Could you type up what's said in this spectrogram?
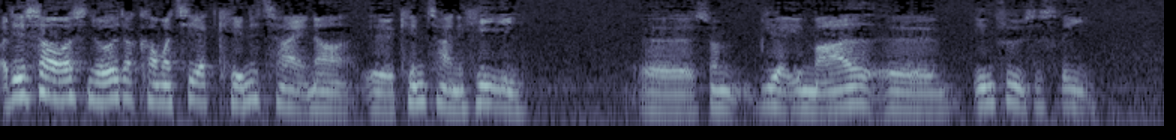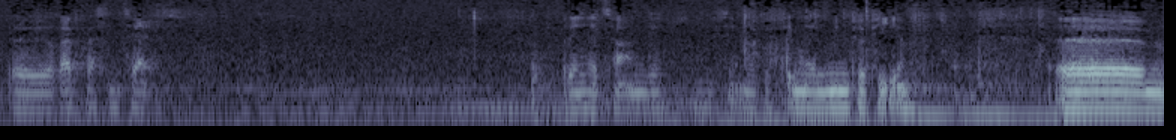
Og det er så også noget, der kommer til at kendetegne, øh, kendetegne hel, øh, som bliver en meget øh, indflydelsesrig øh, repræsentant for den her tanke. Så vi se, om jeg kan finde alle mine papirer. Øh,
